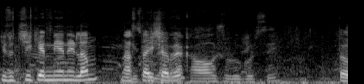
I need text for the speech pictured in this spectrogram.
কিছু চিকেন নিয়ে নিলাম নাস্তা হিসাবে। খাওয়াও শুরু করছি। তো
